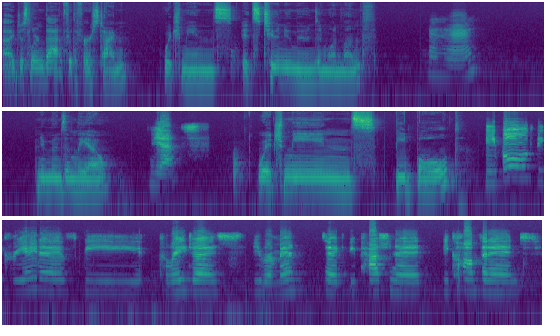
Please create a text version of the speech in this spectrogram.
I just learned that for the first time, which means it's two new moons in one month. Mm-hmm. New moons in Leo, Yes. which means be bold. Be bold, be creative, be courageous, be romantic, be passionate, be confident.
